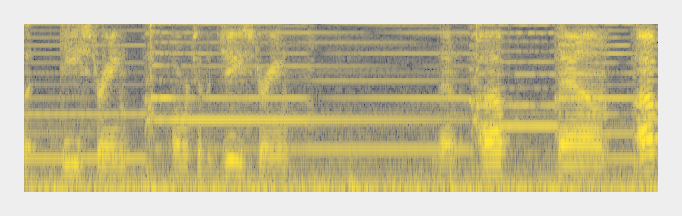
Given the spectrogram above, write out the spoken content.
the D string over to the G string, then up, down, up,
